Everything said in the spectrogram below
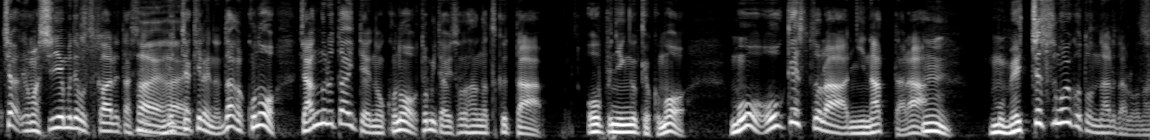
ちゃ、まあ、CM でも使われたしはいはい。めっちゃ綺麗な。だからこの「ジャングル大帝」のこの富田勲さんが作ったオープニング曲ももうオーケストラになったら、うん。もうめっちゃすごいことになるだろうなっ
